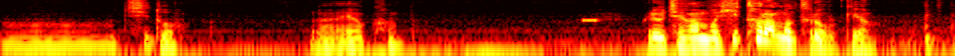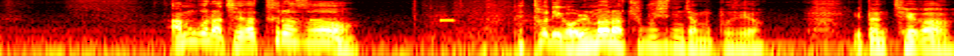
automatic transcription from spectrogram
어, 지도. 라 에어컨. 그리고 제가 한번 히터를 한번 틀어 볼게요. 아무거나 제가 틀어서 배터리가 얼마나 죽으시는지 한번 보세요. 일단 제가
